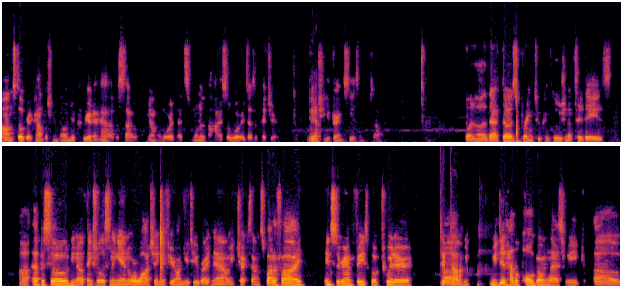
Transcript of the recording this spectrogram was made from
Um, still a great accomplishment though in your career to have a Cy Young Award. That's one of the highest awards as a pitcher to Yeah. achieve during the season. So, but uh, that does bring to conclusion of today's uh, episode. You know, thanks for listening in or watching. If you're on YouTube right now, you check us out on Spotify, Instagram, Facebook, Twitter. TikTok. Uh, we, we did have a poll going last week of,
